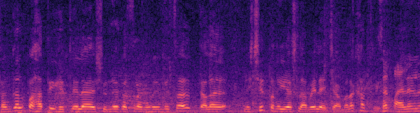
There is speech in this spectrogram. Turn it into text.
संकल्प हाती घेतलेला आहे शून्य कचरा मोहिमेचा. त्याला निश्चितपणे यश लाभेल याची आम्हाला खात्री सर पाहायला गेलं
